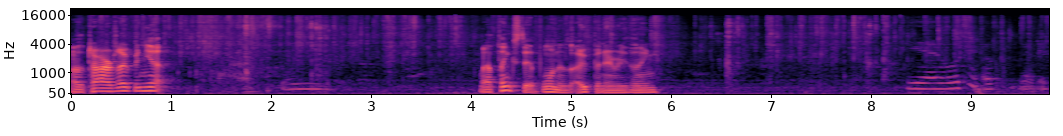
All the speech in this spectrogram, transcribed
Are the tires open yet? Well, I think step one is open everything. Yeah, open everything.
